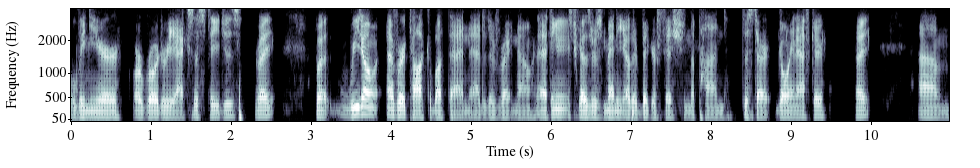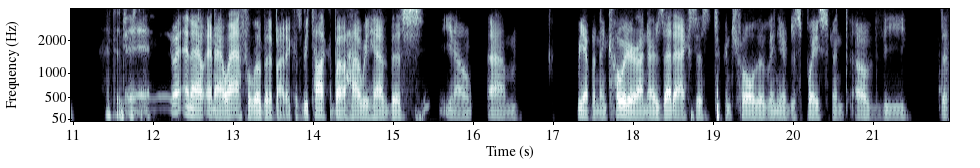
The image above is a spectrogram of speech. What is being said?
linear or rotary axis stages, right? but we don't ever talk about that in additive right now. And I think it's because there's many other bigger fish in the pond to start going after, right? Um, That's interesting. Eh, and I and I laugh a little bit about it because we talk about how we have this, you know, um, we have an encoder on our z-axis to control the linear displacement of the the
